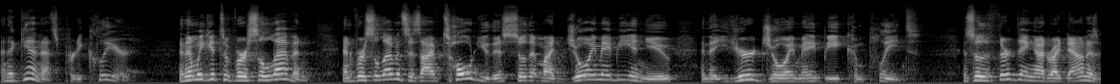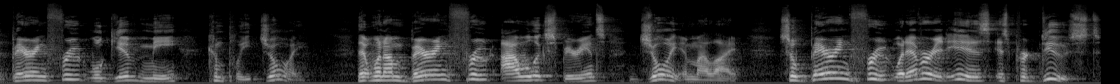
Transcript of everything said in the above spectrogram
And again, that's pretty clear. And then we get to verse 11. And verse 11 says, I've told you this so that my joy may be in you and that your joy may be complete. And so the third thing I'd write down is bearing fruit will give me complete joy that when I'm bearing fruit, I will experience joy in my life. So, bearing fruit, whatever it is, is produced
